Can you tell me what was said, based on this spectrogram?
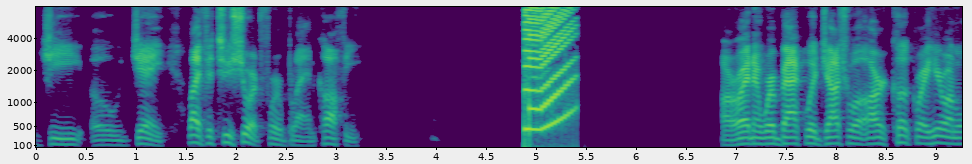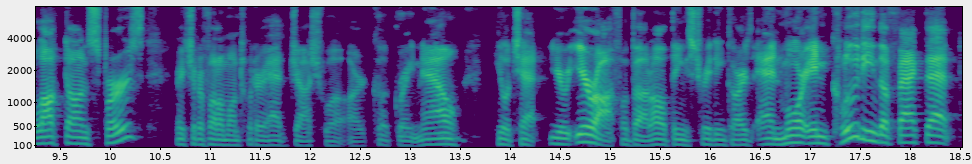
G O J. Life is too short for bland coffee. All right, and we're back with Joshua R. Cook right here on Locked On Spurs. Make sure to follow him on Twitter at Joshua R. Cook right now. He'll chat your ear off about all things trading cards and more, including the fact that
